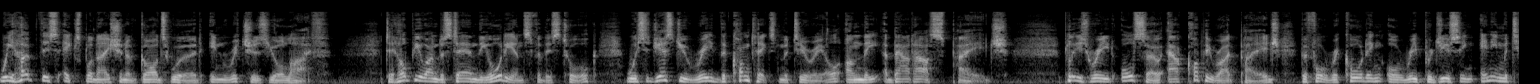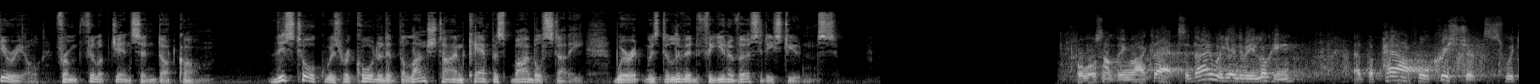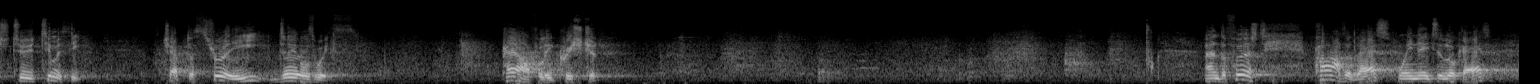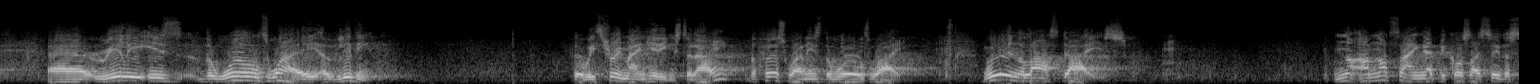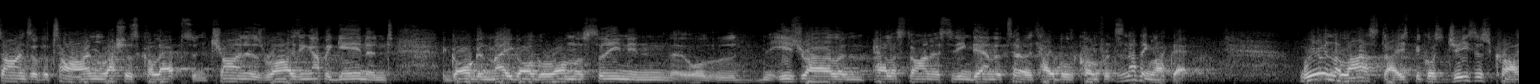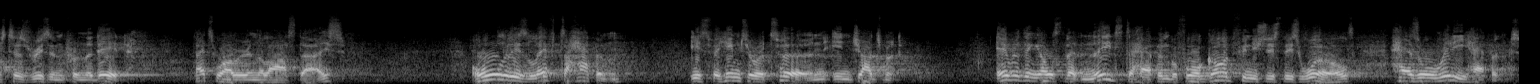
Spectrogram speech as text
We hope this explanation of God's Word enriches your life. To help you understand the audience for this talk, we suggest you read the context material on the About Us page. Please read also our copyright page before recording or reproducing any material from philipjensen.com. This talk was recorded at the Lunchtime Campus Bible Study, where it was delivered for university students. Or something like that. Today we're going to be looking at the powerful Christians, which 2 Timothy chapter 3 deals with. Powerfully Christian. And the first part of that we need to look at uh, really is the world's way of living. There'll be three main headings today. The first one is the world's way. We're in the last days. I'm not saying that because I see the signs of the time, Russia's collapse and China's rising up again and Gog and Magog are on the scene in Israel and Palestine are sitting down at the table of conference, nothing like that. We're in the last days because Jesus Christ has risen from the dead. That's why we're in the last days. All that is left to happen is for him to return in judgment everything else that needs to happen before God finishes this world has already happened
